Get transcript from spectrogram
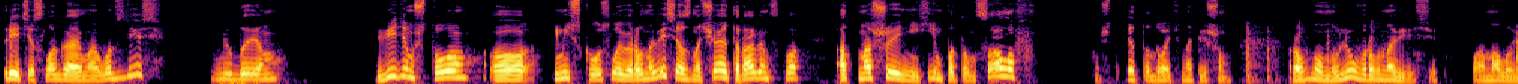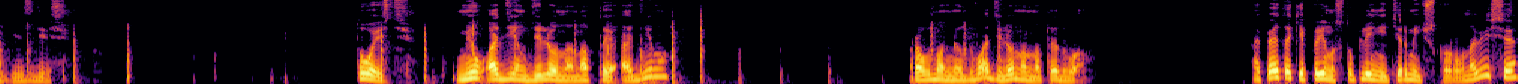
третье слагаемое вот здесь, μdn. Видим, что э, химическое условие равновесия означает равенство отношений химпотенциалов. Значит, это давайте напишем равно нулю в равновесии, по аналогии здесь. То есть μ1 деленное на t1 равно μ2 деленное на t2. Опять-таки при наступлении термического равновесия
